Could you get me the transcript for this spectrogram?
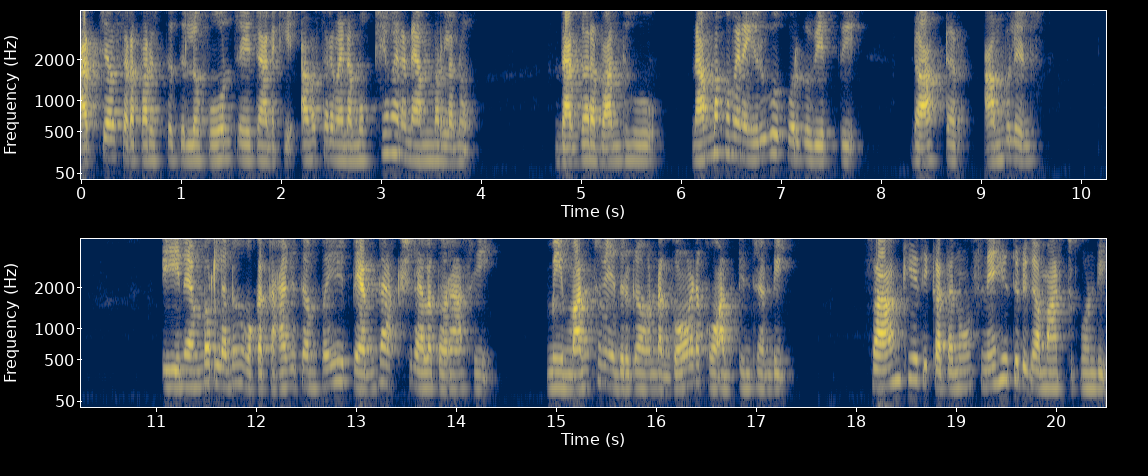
అత్యవసర పరిస్థితుల్లో ఫోన్ చేయటానికి అవసరమైన ముఖ్యమైన నెంబర్లను దగ్గర బంధువు నమ్మకమైన ఇరుగు పొరుగు వ్యక్తి డాక్టర్ అంబులెన్స్ ఈ నెంబర్లను ఒక కాగితంపై పెద్ద అక్షరాలతో రాసి మీ మంచం ఎదురుగా ఉన్న గోడకు అంటించండి. సాంకేతికతను స్నేహితుడిగా మార్చుకోండి.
